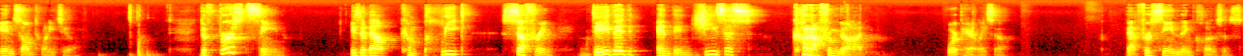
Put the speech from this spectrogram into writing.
in Psalm 22. The first scene is about complete suffering. David and then Jesus cut off from God, or apparently so. That first scene then closes.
